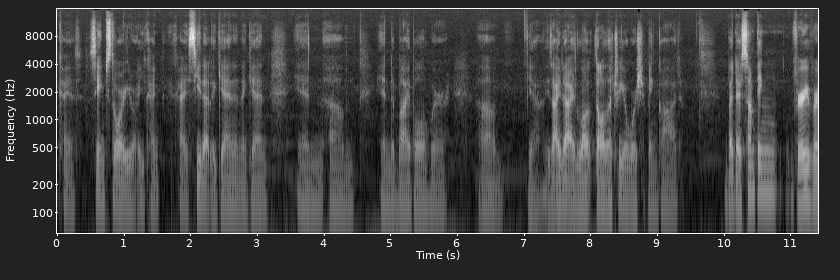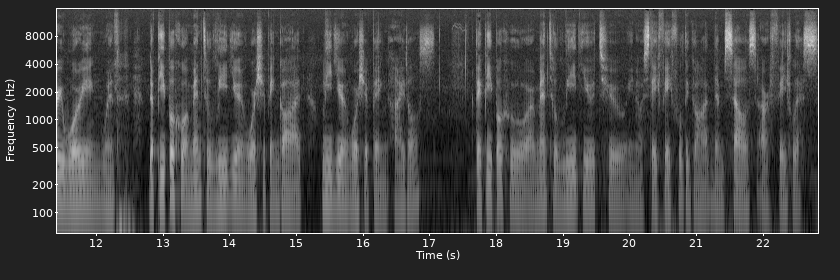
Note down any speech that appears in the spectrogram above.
kind of same story, right? You kind kind of see that again and again in um, in the Bible, where um, yeah, it's either idolatry or worshiping God. But there's something very very worrying when the people who are meant to lead you in worshiping God lead you in worshiping idols. The people who are meant to lead you to you know stay faithful to God themselves are faithless,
